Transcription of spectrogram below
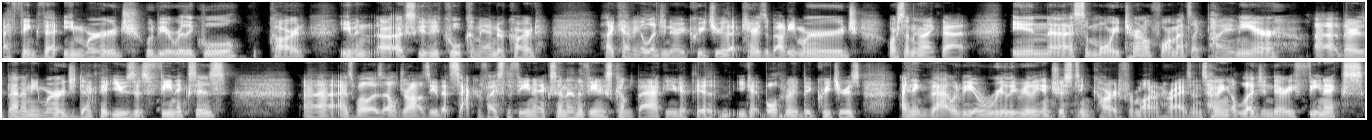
I think that Emerge would be a really cool card, even uh, excuse me, cool commander card, like having a legendary creature that cares about Emerge or something like that. In uh, some more eternal formats like Pioneer, uh, there's been an Emerge deck that uses Phoenixes. Uh, as well as Eldrazi that sacrifice the Phoenix, and then the Phoenix comes back, and you get the you get both really big creatures. I think that would be a really really interesting card for Modern Horizons, having a legendary Phoenix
